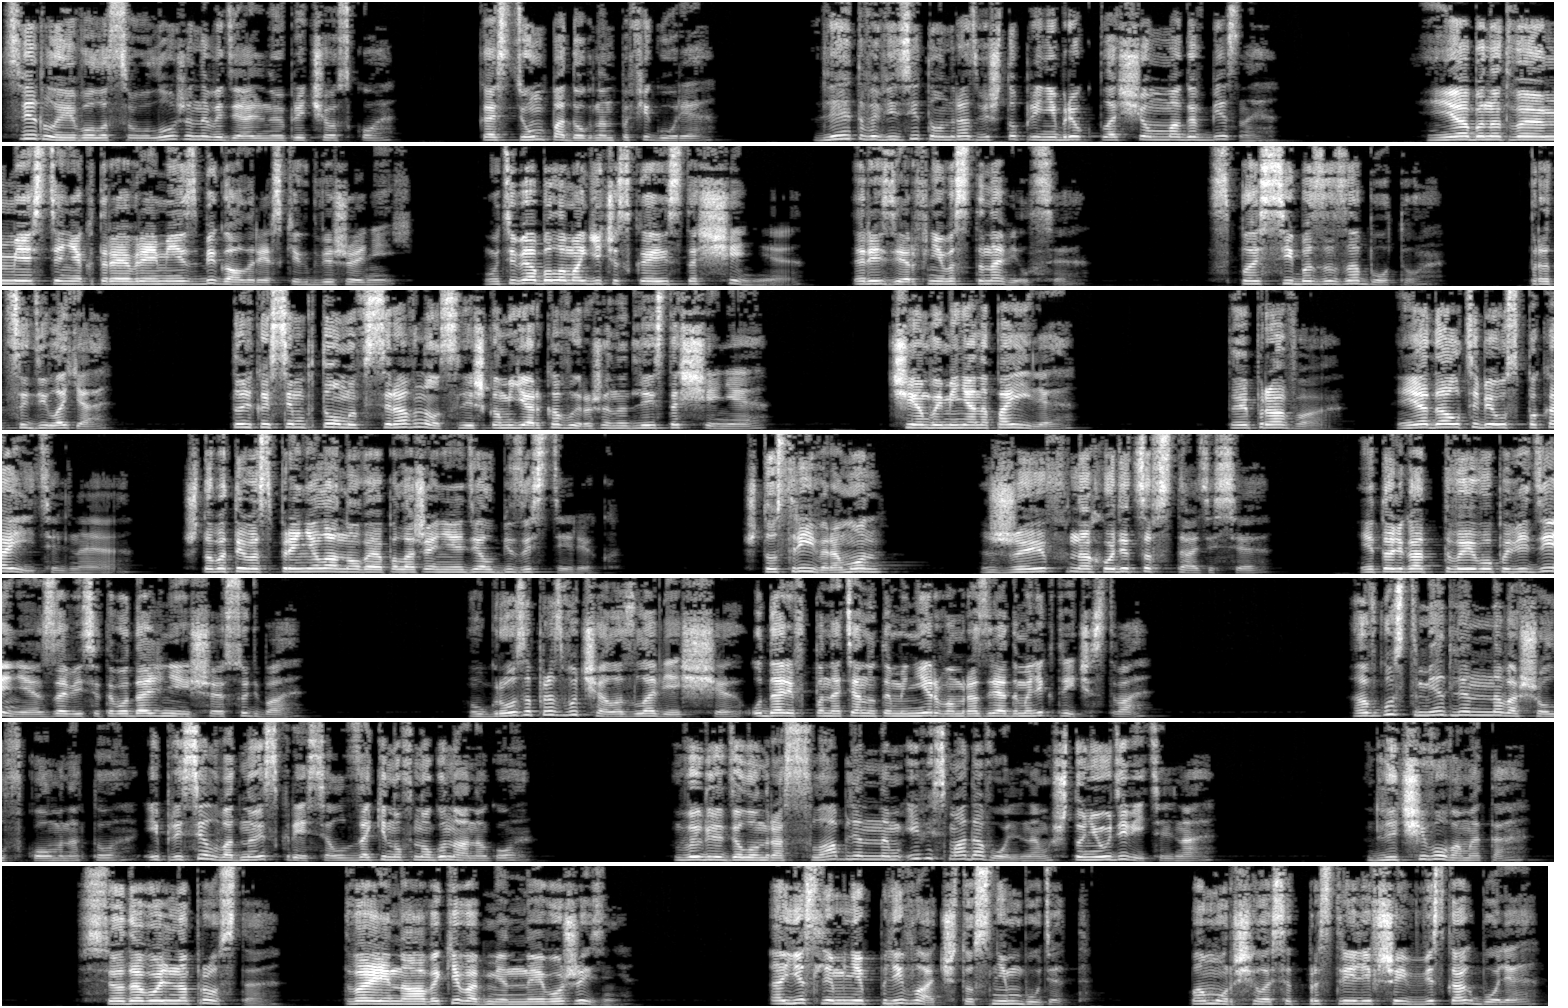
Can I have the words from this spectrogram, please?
Светлые волосы уложены в идеальную прическу. Костюм подогнан по фигуре. Для этого визита он разве что пренебрег плащом магов бездны. «Я бы на твоем месте некоторое время избегал резких движений. У тебя было магическое истощение. Резерв не восстановился». «Спасибо за заботу», — процедила я. «Только симптомы все равно слишком ярко выражены для истощения». Чем вы меня напоили?» «Ты права. Я дал тебе успокоительное, чтобы ты восприняла новое положение дел без истерик. Что с Ривером он...» «Жив, находится в стазисе. И только от твоего поведения зависит его дальнейшая судьба». Угроза прозвучала зловеще, ударив по натянутым нервам разрядом электричества. Август медленно вошел в комнату и присел в одно из кресел, закинув ногу на ногу. Выглядел он расслабленным и весьма довольным, что неудивительно. «Для чего вам это?» «Все довольно просто. Твои навыки в обмен на его жизнь». «А если мне плевать, что с ним будет?» Поморщилась от прострелившей в висках боли.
